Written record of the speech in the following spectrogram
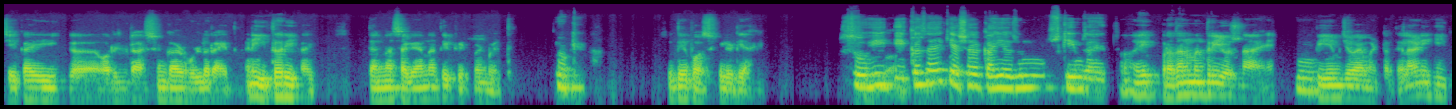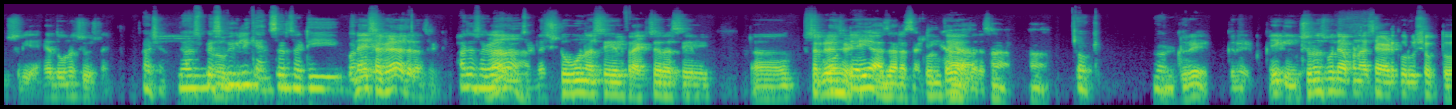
जे काही ओरिजिनल राशन कार्ड होल्डर आहेत आणि इतरही काही त्यांना सगळ्यांना ती ट्रीटमेंट मिळते. ओके सो ते पॉसिबिलिटी आहे. सो ही एकच आहे की अशा काही अजून स्कीम्स आहेत? एक प्रधानमंत्री योजना आहे. पीएम जे वाय म्हणतात त्याला आणि ही दुसरी आहे. ह्या दोनच योजना आहेत. अच्छा. स्पेसिफिकली कॅन्सरसाठी नाही सगळ्या आजारांसाठी. अच्छा सगळ्या स्टोन असेल फ्रॅक्चर असेल कोणत्याही आजारासाठी. कोणत्याही आजारासाठी. ओके. ग्रेट ग्रेट एक इन्शुरन्समध्ये आपण असं ऍड करू शकतो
